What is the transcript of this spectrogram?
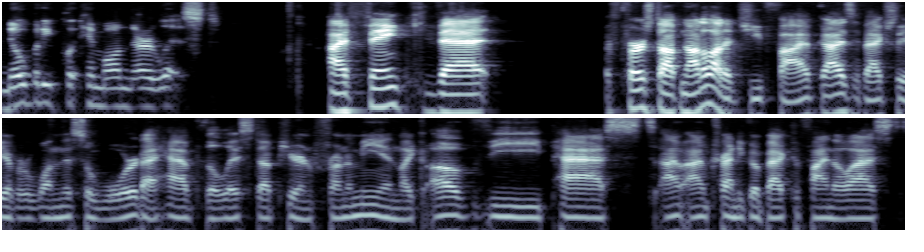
nobody put him on their list? I think that first off, not a lot of G5 guys have actually ever won this award. I have the list up here in front of me, and like of the past, I'm, I'm trying to go back to find the last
